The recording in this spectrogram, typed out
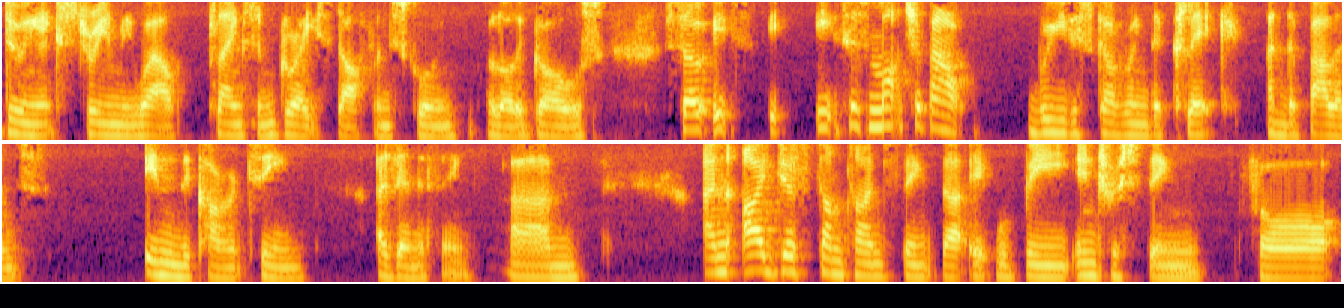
doing extremely well, playing some great stuff and scoring a lot of goals. So it's it, it's as much about rediscovering the click and the balance in the current team as anything. Um, and I just sometimes think that it would be interesting for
